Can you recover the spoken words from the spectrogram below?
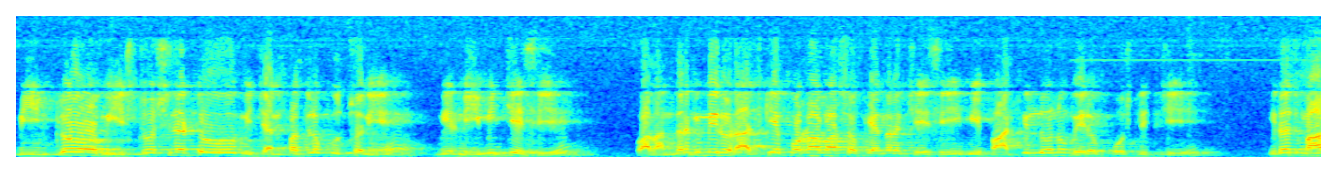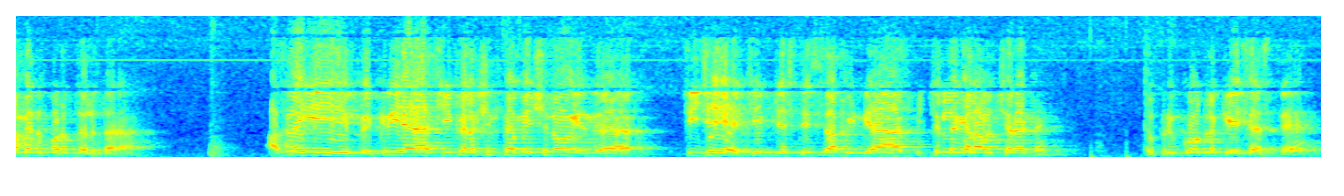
మీ ఇంట్లో మీ ఇష్టం వచ్చినట్టు మీ జనపదిలో కూర్చొని మీరు నియమించేసి వాళ్ళందరికీ మీరు రాజకీయ పునరావాస కేంద్రం చేసి మీ పార్టీల్లోనూ వేరే పోస్టులు ఇచ్చి ఈరోజు మా మీద బురద చల్లుతారా అసలు ఈ ప్రక్రియ chief election commission CJI chief justice of India పిక్చర్లోకి ఎలా వచ్చారంటే సుప్రీంకోర్టులో కేసేస్తే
